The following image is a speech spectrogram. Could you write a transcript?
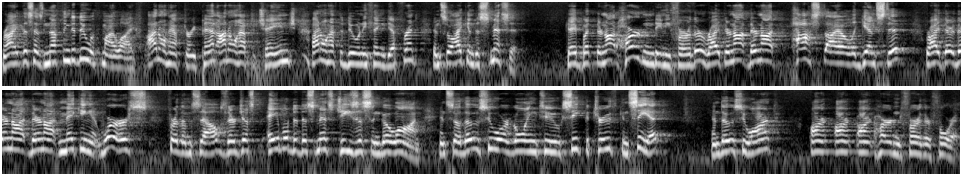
right? This has nothing to do with my life. I don't have to repent. I don't have to change. I don't have to do anything different. And so I can dismiss it. Okay, but they're not hardened any further, right? They're not, they're not hostile against it, right? They're, they're, not, they're not making it worse for themselves. They're just able to dismiss Jesus and go on. And so those who are going to seek the truth can see it, and those who aren't, aren't, aren't, aren't hardened further for it.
